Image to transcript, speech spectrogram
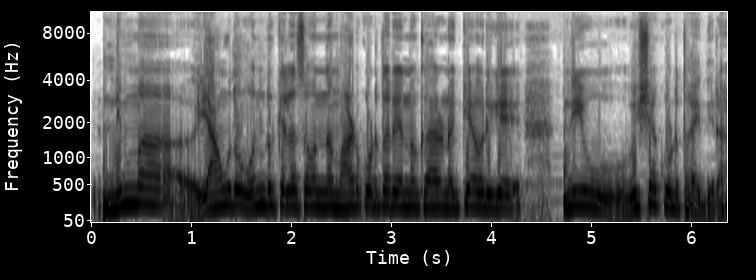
ನಿಮ್ಮ ಯಾವುದೋ ಒಂದು ಕೆಲಸವನ್ನು ಮಾಡಿಕೊಡ್ತಾರೆ ಅನ್ನೋ ಕಾರಣಕ್ಕೆ ಅವರಿಗೆ ನೀವು ವಿಷ ಕೊಡ್ತಾ ಇದ್ದೀರಾ?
